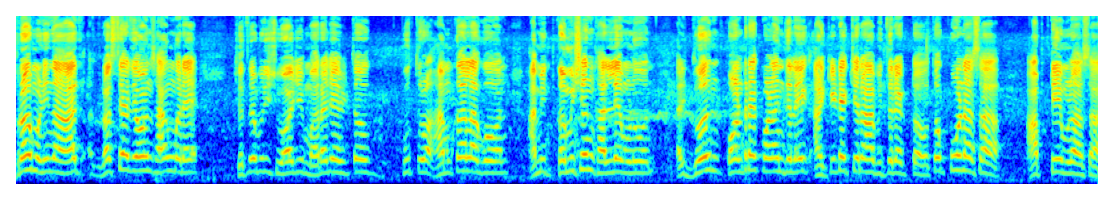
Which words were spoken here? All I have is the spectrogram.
भ्र म्हणिना आज रस्त्यार देवन सांग मरे छत्रपती शिवाजी महाराजा तो पुत्र आमकां लागून आमी कमिशन खाल्लें म्हणून आनी दोन कॉन्ट्रॅक्ट कोणान दिला? एक आर्किटेक्चर आहा भितर एकटो. तो कोण आसा आपटे म्हणून आसा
